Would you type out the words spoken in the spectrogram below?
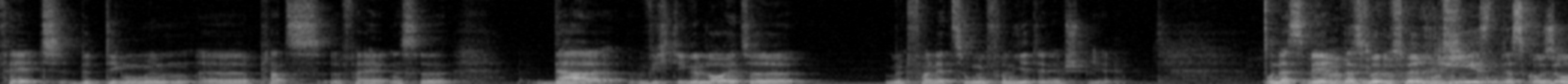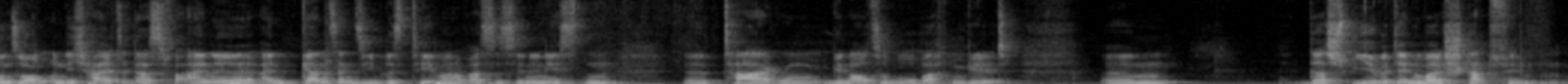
Feldbedingungen, äh, Platzverhältnisse, da wichtige Leute mit Verletzungen verliert in dem Spiel. Und das, wär, Ja, das würde für groß. Riesendiskussionen sorgen. Und ich halte das für eine, ein ganz sensibles Thema, was es in den nächsten äh, Tagen genau zu beobachten gilt. Ähm, das Spiel wird ja nun mal stattfinden.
